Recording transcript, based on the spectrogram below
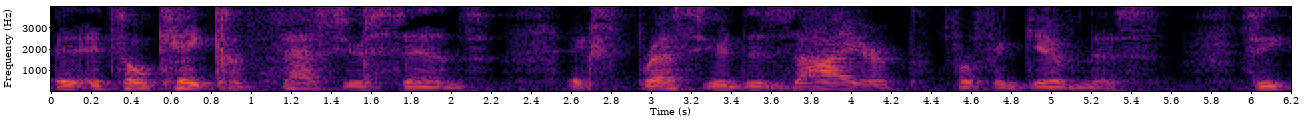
it's okay. Confess your sins, express your desire for forgiveness. See,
